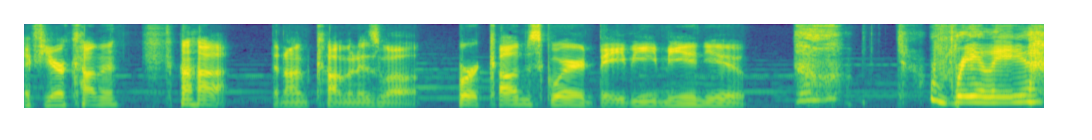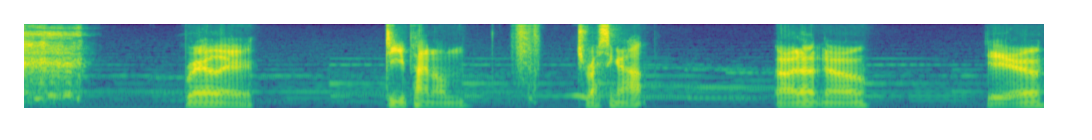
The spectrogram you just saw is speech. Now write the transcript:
If you're coming, then I'm coming as well. We're come squared, baby. Me and you. really? Really? Do you plan on dressing up? I don't know. Do you?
